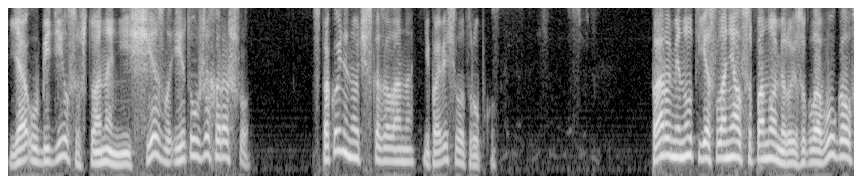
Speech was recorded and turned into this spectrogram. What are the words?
Я убедился, что она не исчезла, и это уже хорошо. «Спокойной ночи», — сказала она и повесила трубку. Пару минут я слонялся по номеру из угла в угол,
